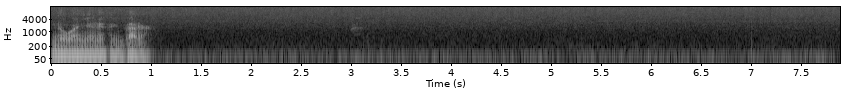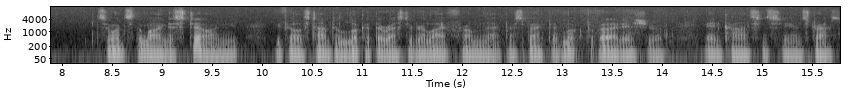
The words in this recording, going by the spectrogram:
knowing anything better. So once the mind is still and you, you feel it's time to look at the rest of your life from that perspective. Look for that issue of inconstancy and stress.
